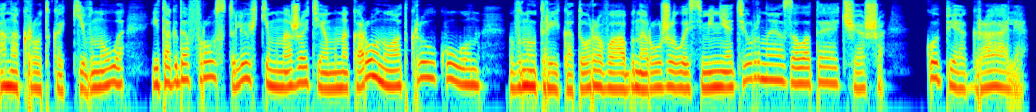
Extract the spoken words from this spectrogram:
Она кротко кивнула, и тогда Фрост легким нажатием на корону открыл кулон, внутри которого обнаружилась миниатюрная золотая чаша, копия Грааля.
